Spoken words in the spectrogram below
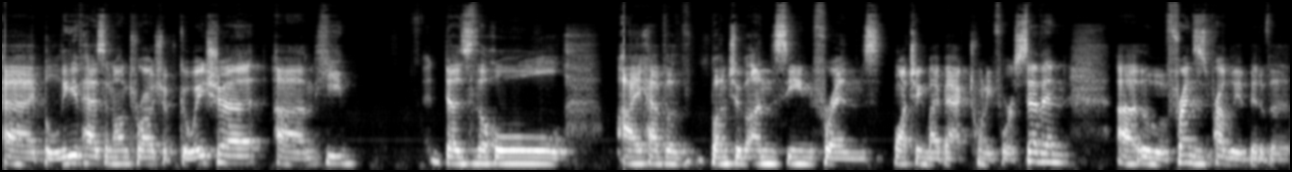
I believe has an entourage of Goetia. Um, he does the whole I have a bunch of unseen friends watching my back 24 7. Uh, friends is probably a bit of a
